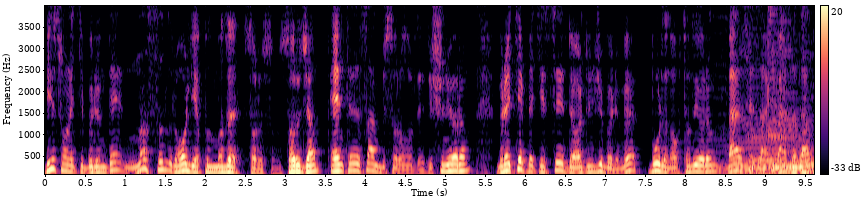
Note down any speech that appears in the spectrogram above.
Bir sonraki bölümde nasıl rol yapılmalı sorusunu soracağım. Enteresan bir soru olur diye düşünüyorum. Mürekkep Lekesi 4. bölümü burada noktalıyorum. Ben Sezai Merta'dan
